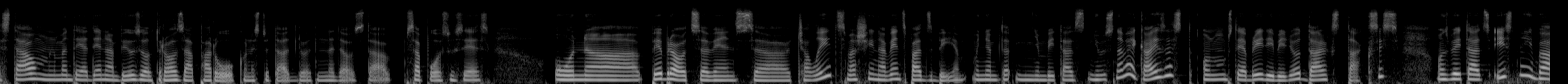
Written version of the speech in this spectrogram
Es stāvu, un man tajā dienā bija uzvilkta rozā parūka, un es tur tādu ļoti nedaudz tā saposusies. Un uh, piebrauca viens uh, čalītis mašīnā, viens pats bija. Viņam, ta, viņam bija tāds, jūs nevajag aizvest, un mums tajā brīdī bija ļoti dārgs taksis. Mums bija tāds, īstenībā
